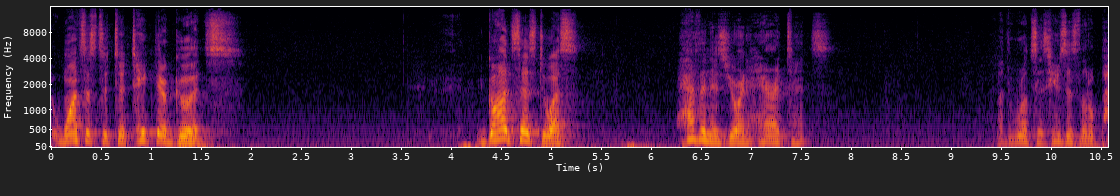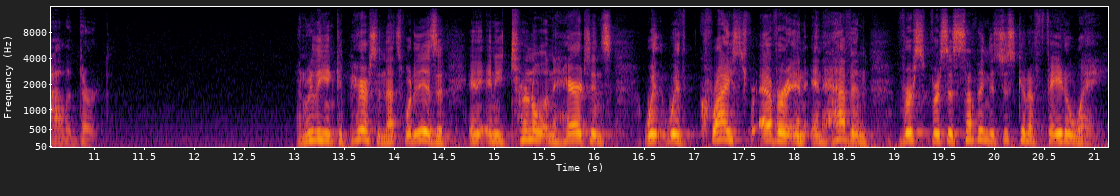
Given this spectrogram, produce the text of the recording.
wants us to, to take their goods. God says to us, Heaven is your inheritance. But the world says, Here's this little pile of dirt. And really, in comparison, that's what it is an, an eternal inheritance with, with Christ forever in, in heaven versus, versus something that's just going to fade away.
